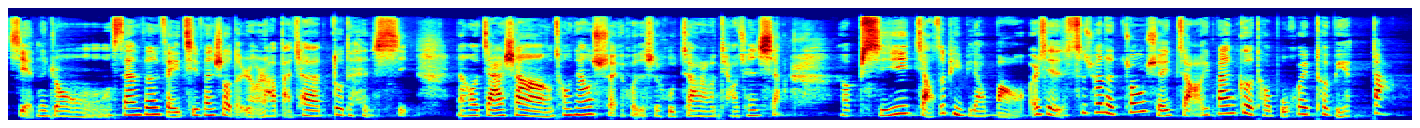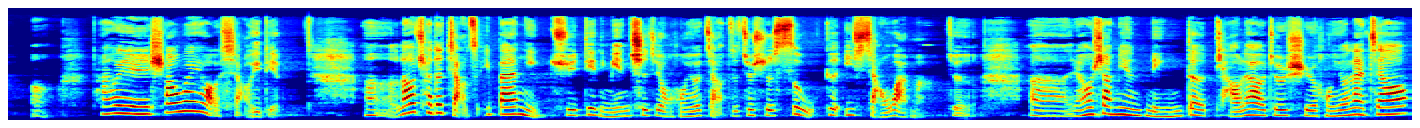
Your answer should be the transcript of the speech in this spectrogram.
捡那种三分肥七分瘦的肉，然后把它剁得很细，然后加上葱姜水或者是胡椒，然后调成馅儿。然后皮饺子皮比较薄，而且四川的中水饺一般个头不会特别大，嗯，它会稍微要小一点。嗯，捞出来的饺子，一般你去店里面吃这种红油饺子，就是四五个一小碗嘛，就呃，然后上面淋的调料就是红油、辣椒、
